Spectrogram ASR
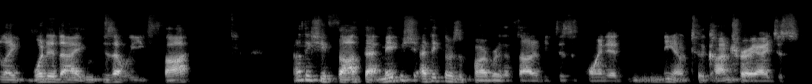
Like, what did I? Is that what you thought? I don't think she thought that. Maybe she. I think there was a part of her that thought I'd be disappointed. You know, to the contrary, I just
